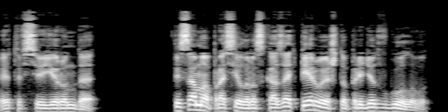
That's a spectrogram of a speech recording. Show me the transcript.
Это все ерунда. Ты сама просила рассказать первое, что придет в голову.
